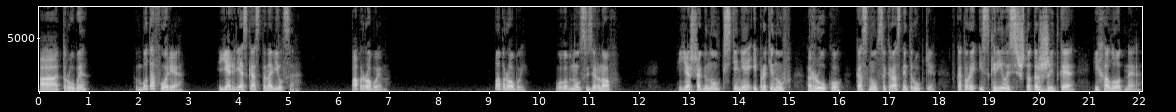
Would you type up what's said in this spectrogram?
А трубы? Бутафория. Я резко остановился. Попробуем. Попробуй, улыбнулся Зернов. Я шагнул к стене и, протянув руку, коснулся красной трубки, в которой искрилось что-то жидкое и холодное.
